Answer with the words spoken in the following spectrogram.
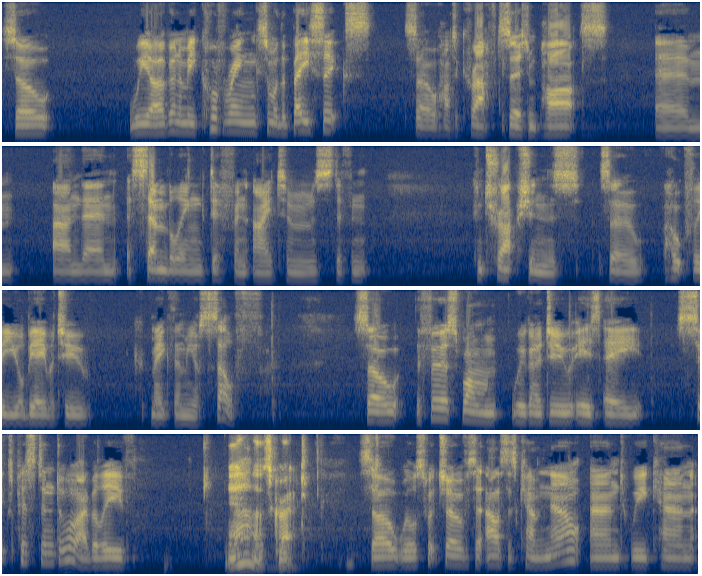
So we are going to be covering some of the basics, so how to craft certain parts, um, and then assembling different items, different contraptions. So hopefully you'll be able to make them yourself. So the first one we're going to do is a six piston door, I believe. Yeah, that's correct. So we'll switch over to Alice's cam now and we can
